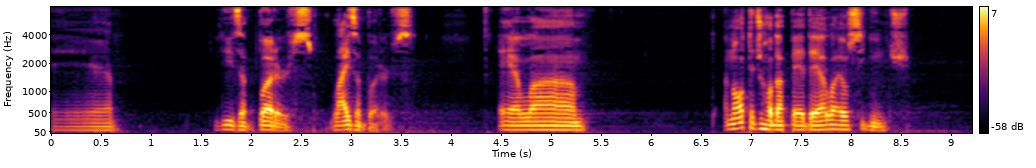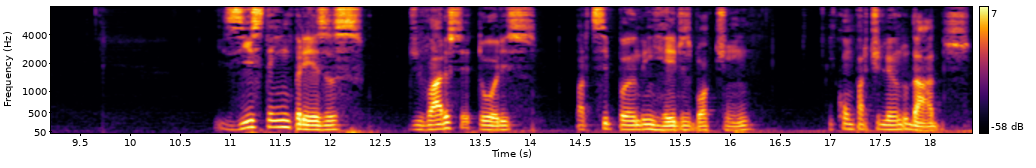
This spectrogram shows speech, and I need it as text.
é Lisa Butters, Liza Butters. Ela a nota de rodapé dela é o seguinte: Existem empresas de vários setores participando em redes blockchain e compartilhando dados.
